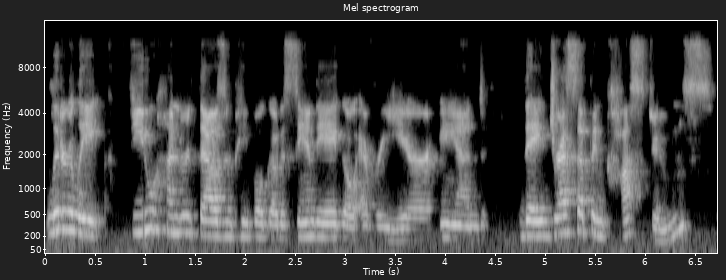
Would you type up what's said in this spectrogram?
literally a few hundred thousand people go to San Diego every year, and they dress up in costumes.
